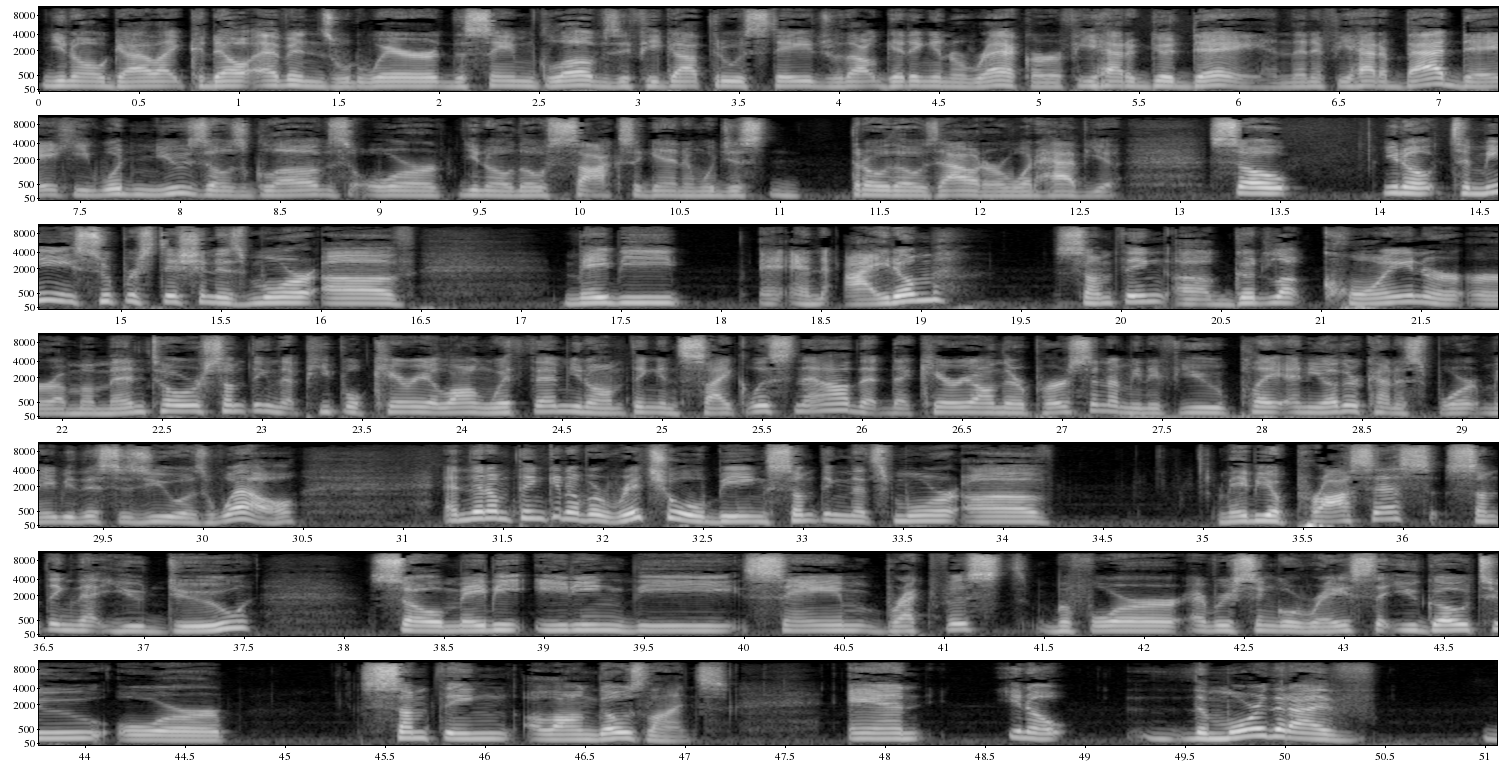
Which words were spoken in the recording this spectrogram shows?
you know, a guy like Cadel Evans would wear the same gloves if he got through a stage without getting in a wreck or if he had a good day. And then if he had a bad day, he wouldn't use those gloves or, you know, those socks again and would just throw those out or what have you. So, you know, to me, superstition is more of maybe an item something, a good luck coin or, or a memento or something that people carry along with them. You know, I'm thinking cyclists now that, that carry on their person. I mean, if you play any other kind of sport, maybe this is you as well. And then I'm thinking of a ritual being something that's more of maybe a process, something that you do. So maybe eating the same breakfast before every single race that you go to or something along those lines. And, you know, the more that I've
